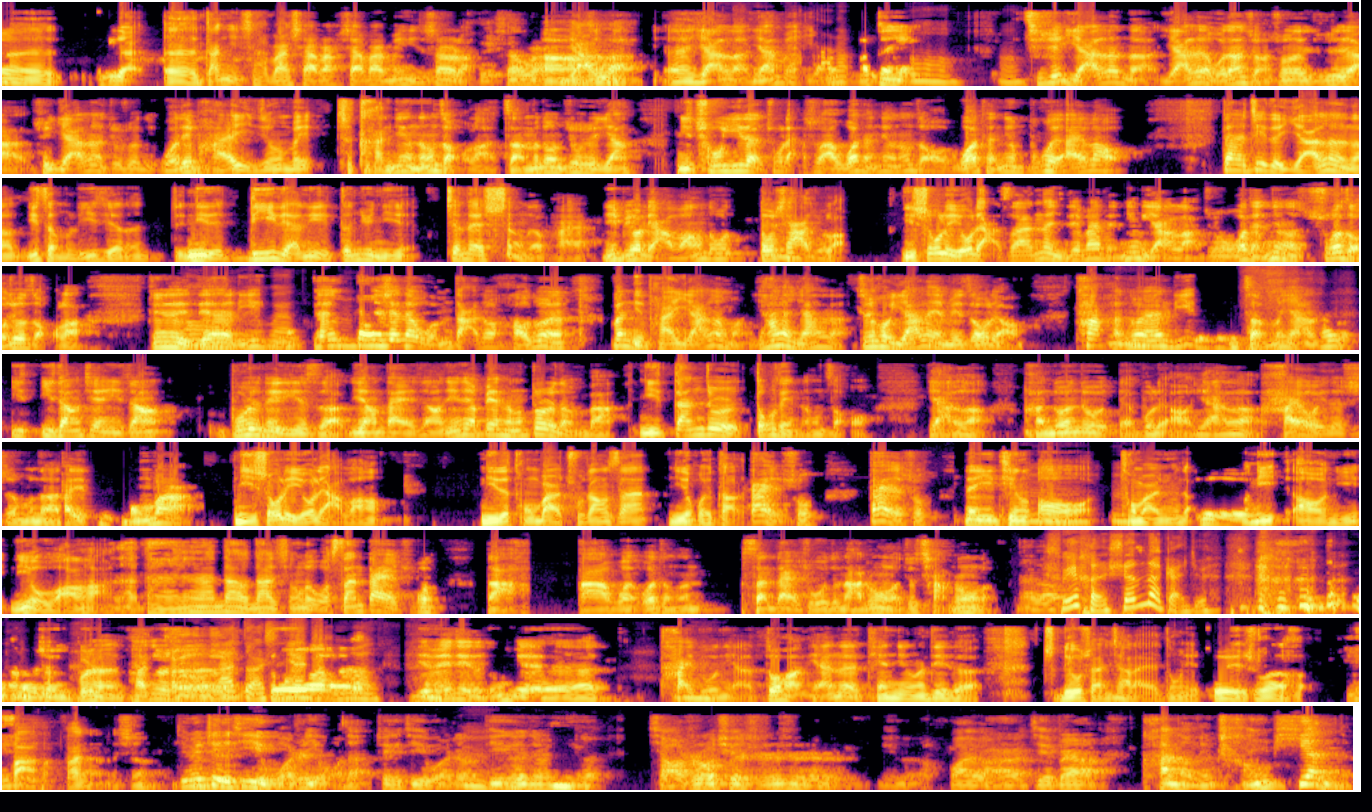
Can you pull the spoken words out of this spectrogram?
呃。有点呃，赶紧下班，下班，下班，没你事儿了。对，下班啊，严了，嗯，严了，严没严了，真严。其实严了呢，严了。我当时想说的就是这样，就严了，就说你我这牌已经没，肯定能走了，怎么都就是严。你初一的，初俩，初仨，我肯定能走，我肯定不会挨唠。但是这个严了呢，你怎么理解呢？你得第一点，你根据你现在剩的牌，你比如俩王都都下去了。你手里有俩三，那你这牌肯定严了，就是我肯定说走就走了，对不对？得理解。但但是现在我们打中好多人问你牌严了吗？严了，严了，最后严了也没走了。他很多人理解怎么严？他一一张见一张，不是那意思，一张带一张。人家变成对怎么办？你单对都得能走，严了，很多人都也不了，严了。还有一个是什么呢？他得同伴，你手里有俩王，你的同伴出张三，你就会到带说。带着说，那一听哦，同伴明的哦，你哦你你有王哈，那那那那行了，我三带出啊啊，我我等能三带出我就拿中了，就抢中了，水很深的感觉。不是不是，他就 是多，因为这个东西太多年了，多少年的天津的这个流传下来的东西，所以说发发展的盛。因为这个记忆我是有的，这个记忆我是第一个就是那个。小时候确实是那个花园啊、街边啊，看到那成片的、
